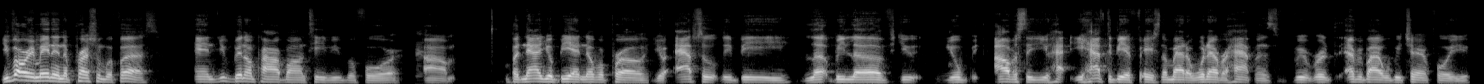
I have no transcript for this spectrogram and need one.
you've already made an impression with us, and you've been on Powerbomb TV before. Um, but now you'll be at Nova Pro. You'll absolutely be be loved. You you'll be, obviously you you have to be a face no matter whatever happens. We, are everybody will be cheering for you.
